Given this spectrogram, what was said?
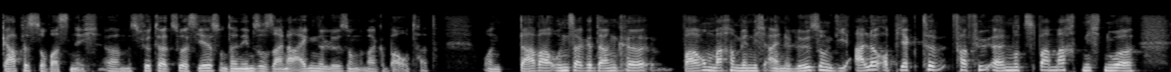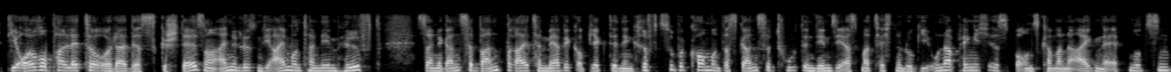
gab es sowas nicht. Ähm, es führte dazu, dass jedes Unternehmen so seine eigene Lösung immer gebaut hat. Und da war unser Gedanke, warum machen wir nicht eine Lösung, die alle Objekte äh, nutzbar macht, nicht nur die Europalette oder das Gestell, sondern eine Lösung, die einem Unternehmen hilft, seine ganze Bandbreite Mehrwegobjekte in den Griff zu bekommen und das Ganze tut, indem sie erstmal technologieunabhängig ist. Bei uns kann man eine eigene App nutzen,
